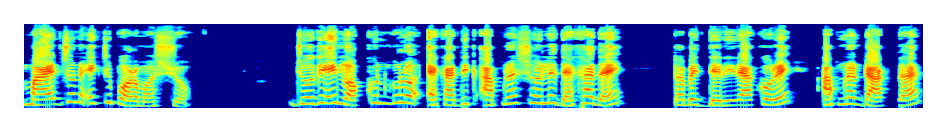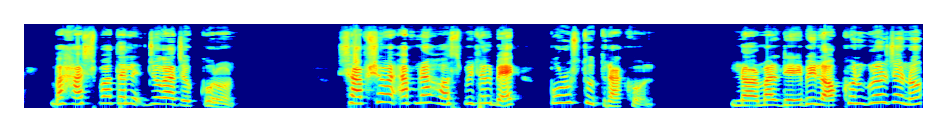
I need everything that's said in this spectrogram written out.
মায়ের জন্য একটি পরামর্শ, যদি এই লক্ষণগুলো একাধিক আপনার শরীরে দেখা দেয়, তবে দেরি না করে আপনার ডাক্তার বা হাসপাতালে যোগাযোগ করুন। সবসময় আপনার হসপিটাল ব্যাগ প্রস্তুত রাখুন। নর্মাল ডেলিভারি লক্ষণগুলোর জন্য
